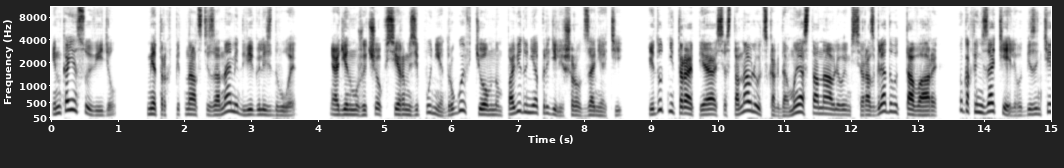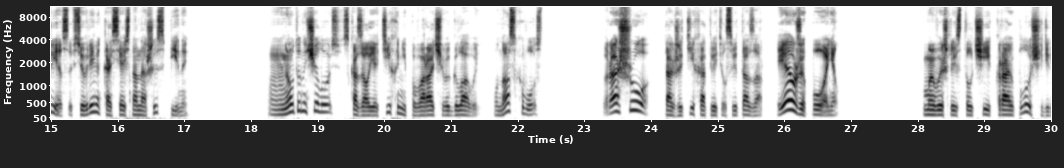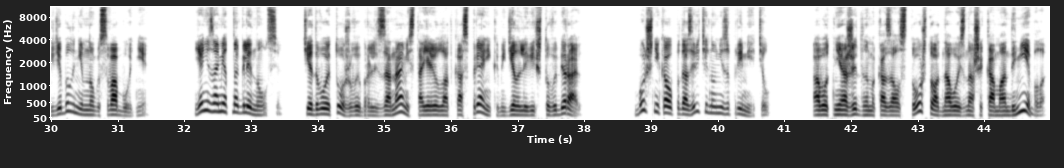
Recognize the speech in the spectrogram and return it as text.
И, наконец, увидел. Метрах в пятнадцати за нами двигались двое. Один мужичок в сером зипуне, другой в темном, по виду не определишь род занятий. Идут не торопясь, останавливаются, когда мы останавливаемся, разглядывают товары, ну как-то незатейливо, без интереса, все время косясь на наши спины. «Ну вот и началось», — сказал я тихо, не поворачивая головы. «У нас хвост». «Хорошо», — так же тихо ответил Светозар. «Я уже понял». Мы вышли из толчи к краю площади, где было немного свободнее. Я незаметно оглянулся. Те двое тоже выбрались за нами, стояли у лотка с пряниками, делали вид, что выбирают. Больше никого подозрительного не заприметил. А вот неожиданным оказалось то, что одного из нашей команды не было.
